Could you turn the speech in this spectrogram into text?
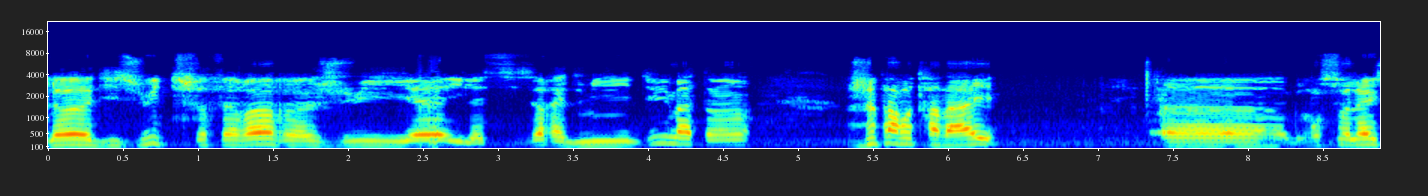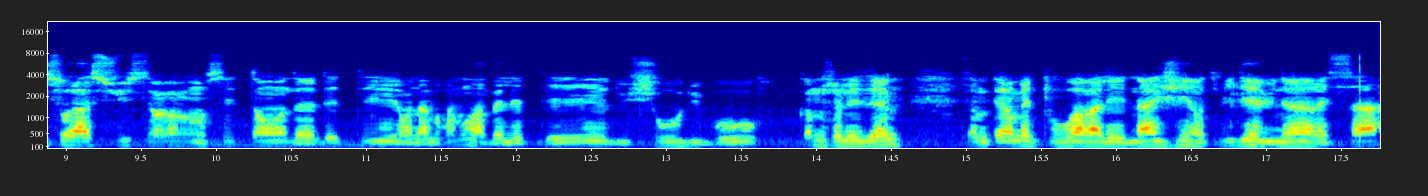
le 18, sauf erreur, euh, juillet, il est 6h30 du matin. Je pars au travail. Euh, grand soleil sur la Suisse hein, ces temps d'été. On a vraiment un bel été, du chaud, du beau, comme je les aime. Ça me permet de pouvoir aller nager entre midi et une heure et ça,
